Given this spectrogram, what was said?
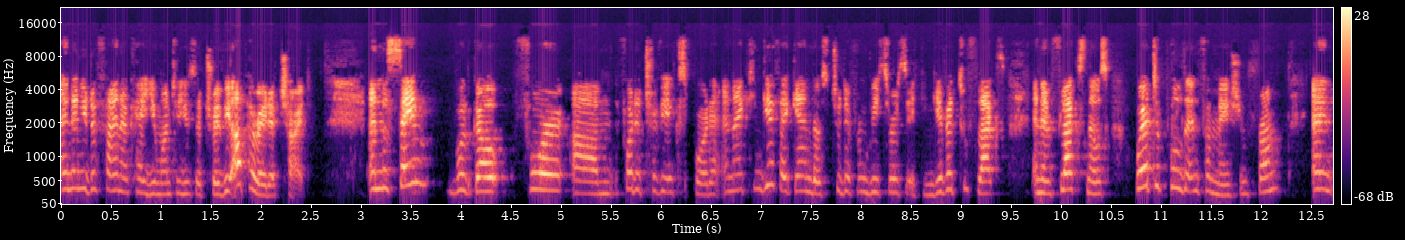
And then you define, okay, you want to use a Trivy operator chart. And the same would go for um, for the Trivy exporter. And I can give again those two different resources. I can give it to Flux, and then Flux knows where to pull the information from and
